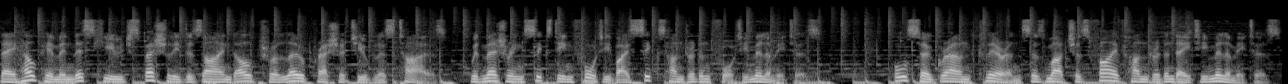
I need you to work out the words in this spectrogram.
They help him in this huge specially designed ultra-low pressure tubeless tires, with measuring 1640 by 640 mm. Also ground clearance as much as 580 mm.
